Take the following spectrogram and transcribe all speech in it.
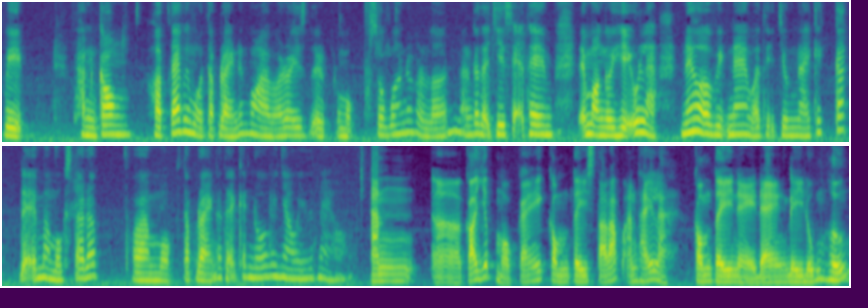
Việt thành công, hợp tác với một tập đoàn nước ngoài và raise được một số vốn rất là lớn. Anh có thể chia sẻ thêm để mọi người hiểu là nếu ở Việt Nam, ở thị trường này, cái cách để mà một startup và một tập đoàn có thể kết nối với nhau như thế nào? Anh uh, có giúp một cái công ty startup anh thấy là công ty này đang đi đúng hướng.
